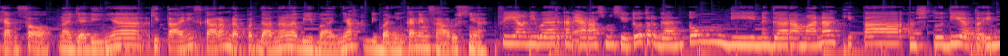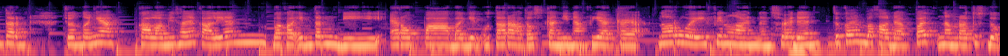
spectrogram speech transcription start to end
cancel. Nah jadinya kita ini sekarang dapat dana lebih banyak dibandingkan yang seharusnya. Fee yang dibayarkan Erasmus itu tergantung di negara mana kita studi atau intern. Contohnya, kalau misalnya kalian bakal intern di Eropa bagian utara atau Skandinavia kayak Norway, Finland, dan Sweden, itu kalian bakal dapat 620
